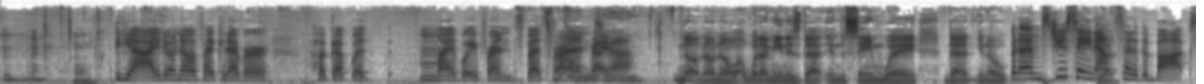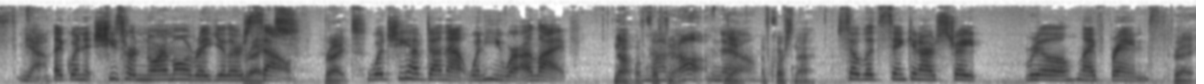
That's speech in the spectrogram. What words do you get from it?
hmm Mm. Yeah, I don't know if I could ever hook up with my boyfriend's best friend. Right. Yeah. No, no, no. What I mean is that in the same way that, you know, But I'm just saying Yeah. outside of the box. Yeah. Like when it, she's her normal, regular right. self. Right. Would she have done that when he were alive? No, of course Not not. at all. No. Yeah, of course not. So let's think in our straight, real life brains. Right.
